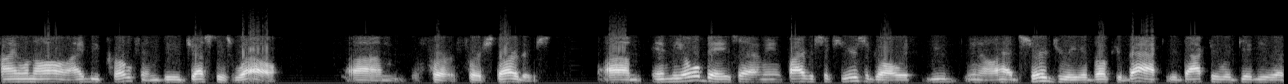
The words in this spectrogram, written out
Tylenol, ibuprofen do just as well um, for for starters. Um, in the old days, uh, I mean, five or six years ago, if you you know had surgery or broke your back, your doctor would give you a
